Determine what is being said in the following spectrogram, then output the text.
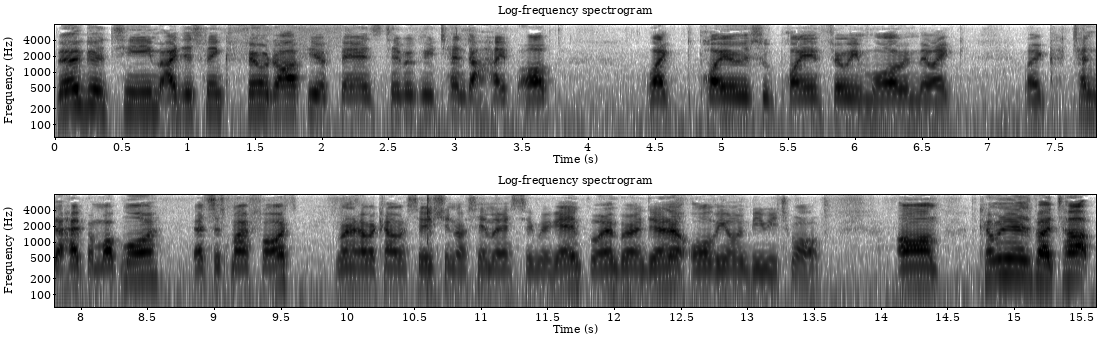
very good team. I just think Philadelphia fans typically tend to hype up like players who play in Philly more and they like like tend to hype them up more. That's just my thoughts. You want to have a conversation? I'll say my Instagram again. Brian Brandana or the only BB12. Um, coming in as my top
